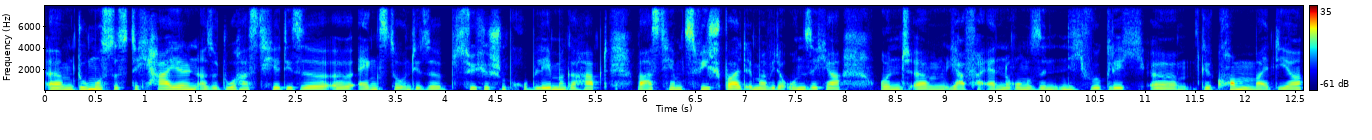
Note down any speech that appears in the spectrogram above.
Ähm, du musstest dich heilen. Also du hast hier diese äh, Ängste und diese psychischen Probleme gehabt, warst hier im Zwiespalt immer wieder unsicher und ähm, ja, Veränderungen sind nicht wirklich äh, gekommen bei dir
